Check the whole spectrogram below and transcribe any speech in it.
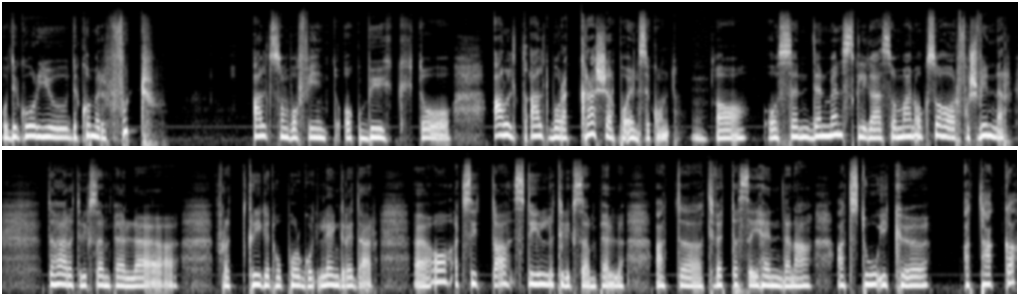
Och det går ju, det kommer fort. Allt som var fint och byggt och allt, allt bara kraschar på en sekund. Ja. Och sen den mänskliga som man också har försvinner. Det här är till exempel eh, för att kriget har pågått längre där. Eh, Ja, att sitta still till exempel. Att eh, tvätta sig händerna. Att stå i kö. Att tacka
